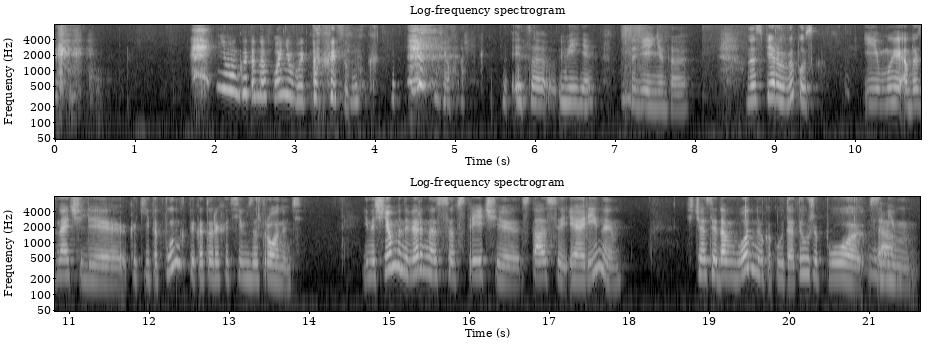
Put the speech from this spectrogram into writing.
Не могу, там на фоне будет такой звук. Это Веня. Веня, да. У нас первый выпуск, и мы обозначили какие-то пункты, которые хотим затронуть. И начнем мы, наверное, со встречи Стаса и Арины. Сейчас я дам вводную какую-то, а ты уже по Да. самим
